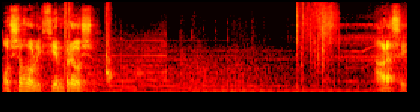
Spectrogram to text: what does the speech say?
8 Holly, siempre 8. Ahora sí.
